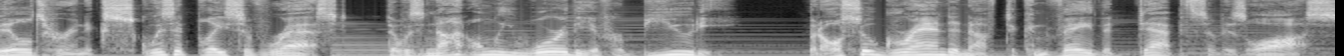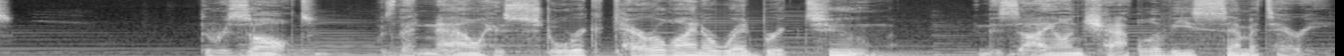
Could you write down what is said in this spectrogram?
build her an exquisite place of rest that was not only worthy of her beauty, but also grand enough to convey the depths of his loss. The result was that now historic Carolina red brick tomb in the Zion Chapel of Ease Cemetery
